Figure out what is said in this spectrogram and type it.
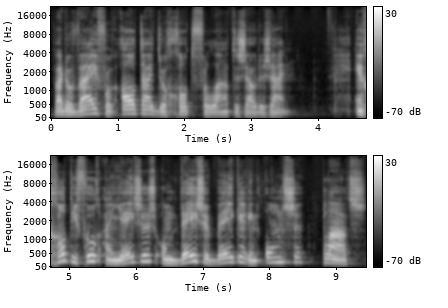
waardoor wij voor altijd door God verlaten zouden zijn. En God die vroeg aan Jezus om deze beker in onze plaats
